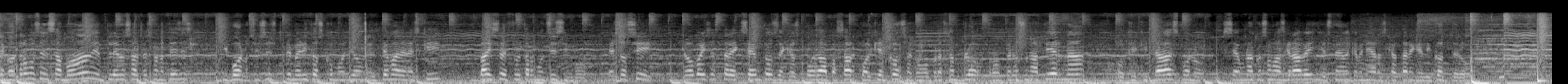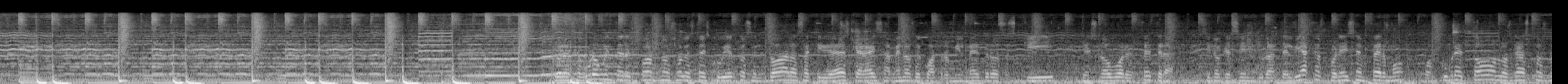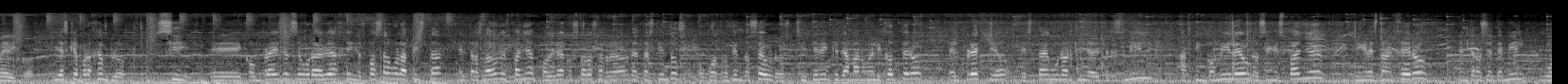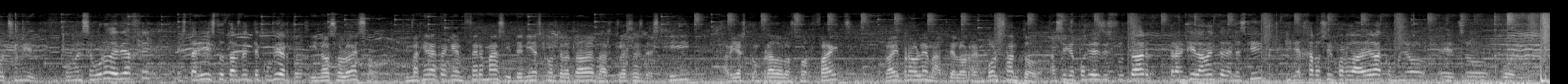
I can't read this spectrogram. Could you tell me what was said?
encontramos en Samoán, en plenos Alpes franceses, y bueno, si sois primerizos como yo en el tema del esquí, vais a disfrutar muchísimo. Eso sí, no vais a estar exentos de que os pueda pasar cualquier cosa, como por ejemplo romperos una pierna, o que quizás, bueno, sea una cosa más grave y os tengan que venir a rescatar en helicóptero. Con el seguro Winter Sports no solo estáis cubiertos en todas las actividades que hagáis a menos de 4.000 metros, esquí, snowboard, etcétera, sino que si durante el viaje os ponéis enfermo, os cubre todos los gastos médicos. Y es que, por ejemplo, si eh, compráis el seguro de viaje y os pasa algo en la pista, el traslado en España podría costaros alrededor de 300 o 400 euros. Si tienen que llamar un helicóptero, el precio está en una horquilla de 3.000 a 5.000 euros en España y en el extranjero entre los 7.000 u 8.000. Con el seguro de viaje estaríais totalmente cubiertos. Y no solo eso, imagínate que enfermas y tenías contratadas las clases de esquí, habías comprado los forfaits, no hay problema, te lo reembolsan todo. Así que podéis disfrutar tranquilamente del esquí y dejaros ir por la ladera como yo he hecho hoy.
